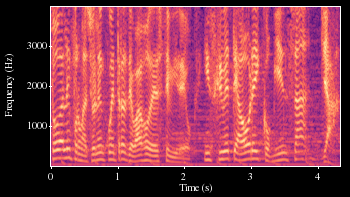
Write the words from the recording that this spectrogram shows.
Toda la información la encuentras debajo de este video. Inscríbete ahora y comienza ya.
